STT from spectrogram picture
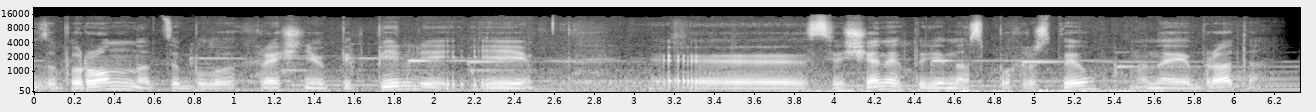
заборонено, це було хрещення у підпіллі, і е, священик тоді нас похрестив, мене і брата.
